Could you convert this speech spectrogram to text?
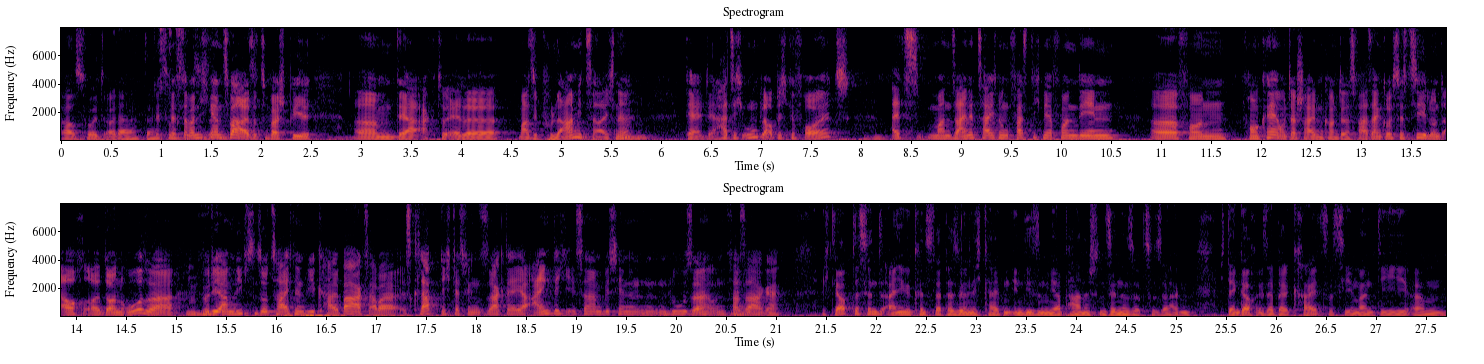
rausholt. Oder das, das ist aber nicht ganz wahr. Also zum Beispiel ähm, der aktuelle Masipulami-Zeichner, mhm. Der, der hat sich unglaublich gefreut, mhm. als man seine Zeichnung fast nicht mehr von den äh, von Franquin unterscheiden konnte. Das war sein größtes Ziel. Und auch äh, Don Rosa mhm. würde ja am liebsten so zeichnen wie Karl Barks, aber es klappt nicht. Deswegen sagt er ja, eigentlich ist er ein bisschen ein Loser und ein Versager. Ja. Ich glaube, das sind einige Künstlerpersönlichkeiten in diesem japanischen Sinne sozusagen. Ich denke auch Isabel Kreitz ist jemand, die ähm,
